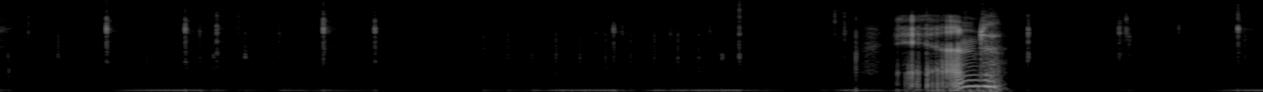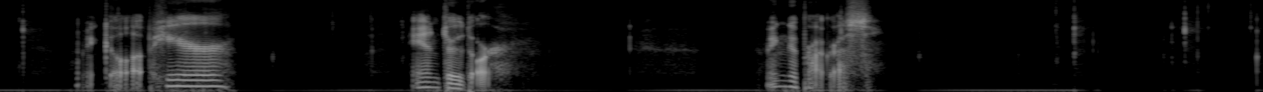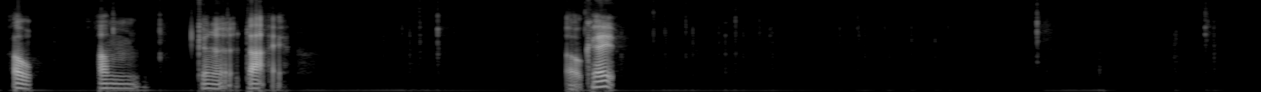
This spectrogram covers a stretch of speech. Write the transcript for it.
and let me go up here and through the door. Making good progress. Oh, I'm gonna die. Okay.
